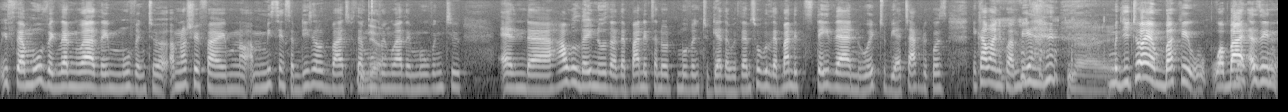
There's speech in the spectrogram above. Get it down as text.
If they're moving, then where are they moving to? I'm not sure if I'm not, I'm missing some details, but if they're Yeah. moving, where they're moving to, And uh, how will they know that the bandits are not moving together with them? So will the bandits stay there and wait to be attacked? Because ni kama nikwambie mjitoe mbaki wabaya as in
